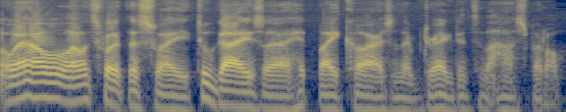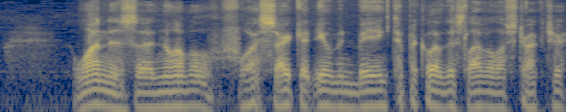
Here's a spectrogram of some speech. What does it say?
Well, let's put it this way. Two guys are hit by cars and they're dragged into the hospital. One is a normal four-circuit human being, typical of this level of structure.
